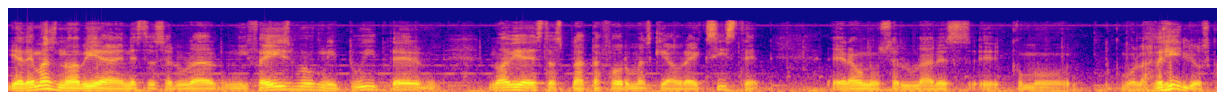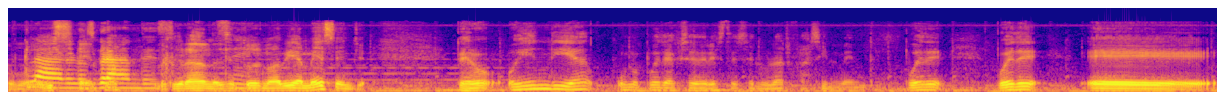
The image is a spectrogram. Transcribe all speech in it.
y además no había en este celular ni Facebook, ni Twitter, no había estas plataformas que ahora existen. Eran unos celulares eh, como, como ladrillos, como claro, los grandes. Los grandes, entonces no había Messenger. Pero hoy en día uno puede acceder a este celular fácilmente. Puede, puede eh,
